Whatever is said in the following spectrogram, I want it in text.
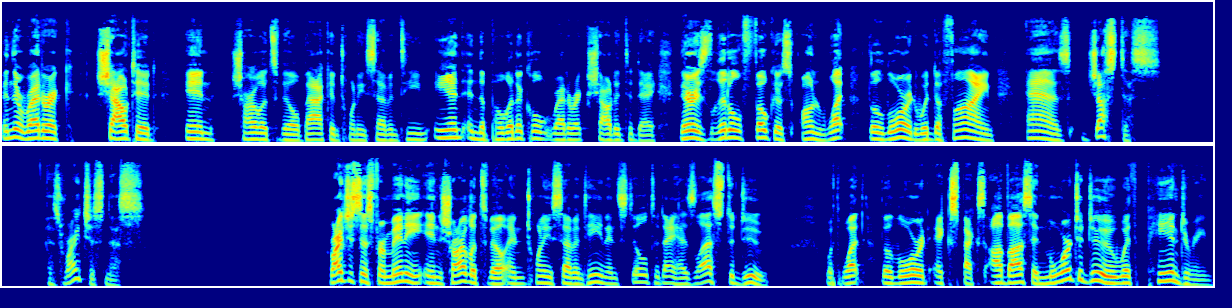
In the rhetoric shouted in Charlottesville back in 2017 and in the political rhetoric shouted today, there is little focus on what the Lord would define as justice, as righteousness. Righteousness for many in Charlottesville in 2017 and still today has less to do with what the Lord expects of us and more to do with pandering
